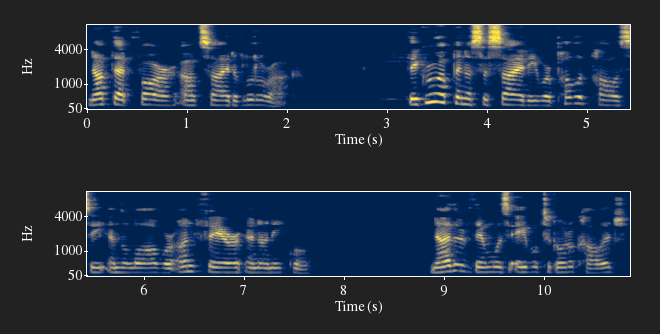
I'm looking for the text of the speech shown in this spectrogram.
not that far outside of Little Rock. They grew up in a society where public policy and the law were unfair and unequal. Neither of them was able to go to college,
